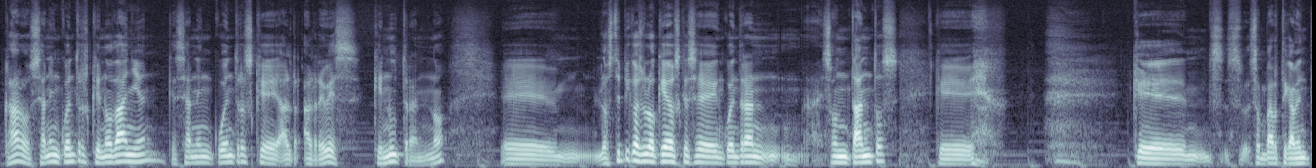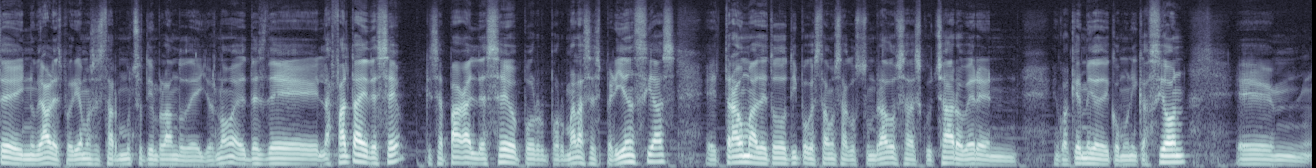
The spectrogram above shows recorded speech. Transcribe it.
claro, sean encuentros que no dañen, que sean encuentros que al, revés, que nutran, ¿no? Eh, los típicos bloqueos que se encuentran son tantos que, que son prácticamente innumerables, podríamos estar mucho tiempo hablando de ellos, ¿no? Desde la falta de deseo, que se apaga el deseo por, malas experiencias, eh, traumas de todo tipo que estamos acostumbrados a escuchar o ver en cualquier medio de comunicación, Em,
